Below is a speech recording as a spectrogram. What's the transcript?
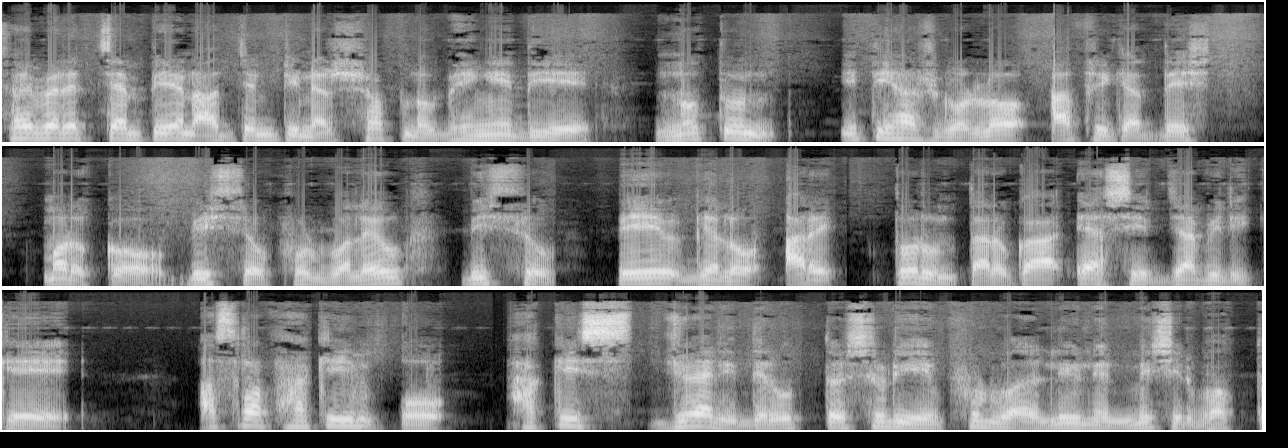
ছয়বারের চ্যাম্পিয়ন আর্জেন্টিনার স্বপ্ন ভেঙে দিয়ে নতুন ইতিহাস গড়ল আফ্রিকার দেশ। মরক্কো বিশ্ব ফুটবলেও বিশ্ব পেয়ে গেল আরেক তরুণ তারকা ইয়াসির জাবিরিকে। আশরাফ হাকিম ও হাকিস জুয়ারিদের উত্তর সরিয়ে ফুটবল লিওনেল মেসির ভক্ত।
